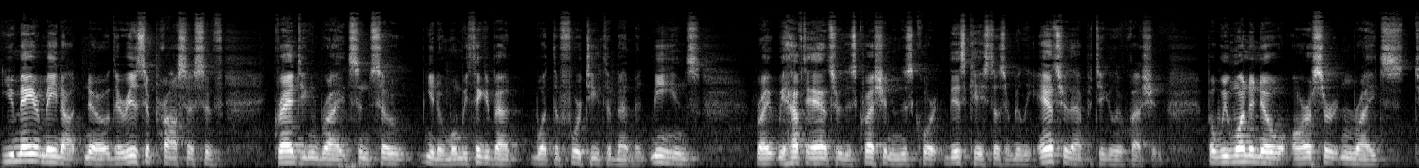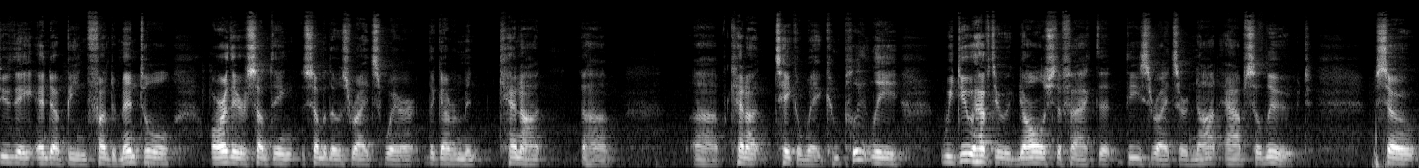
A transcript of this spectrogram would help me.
you may or may not know, there is a process of granting rights. And so, you know, when we think about what the 14th Amendment means, right, we have to answer this question, and this court, this case doesn't really answer that particular question. But we want to know are certain rights, do they end up being fundamental? Are there something, some of those rights where the government cannot, uh, uh, cannot take away completely? We do have to acknowledge the fact that these rights are not absolute. So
